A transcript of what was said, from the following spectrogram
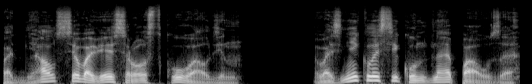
Поднялся во весь рост Кувалдин. Возникла секундная пауза.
